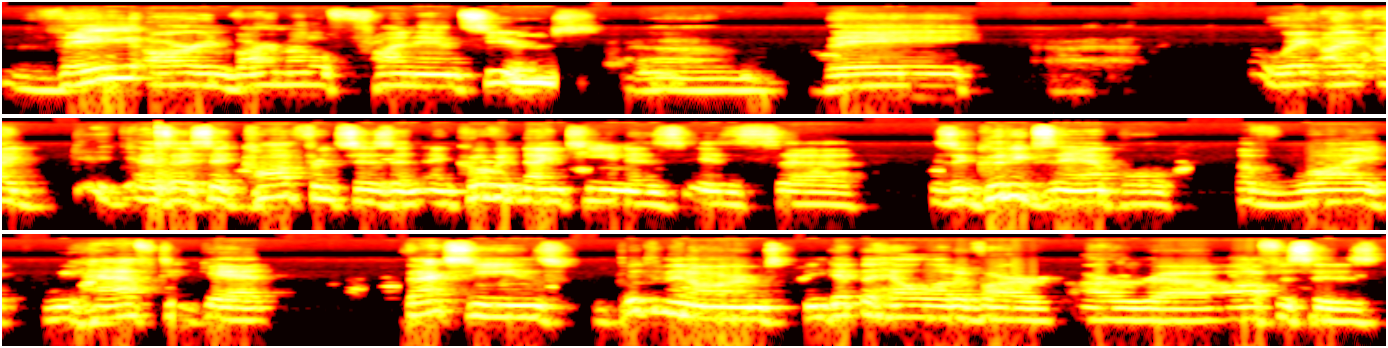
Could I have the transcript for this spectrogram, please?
They are environmental financiers. Mm-hmm. Um, they, uh, I, I, as I said, conferences and, and COVID nineteen is is uh, is a good example of why we have to get vaccines, put them in arms, and get the hell out of our our uh, offices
